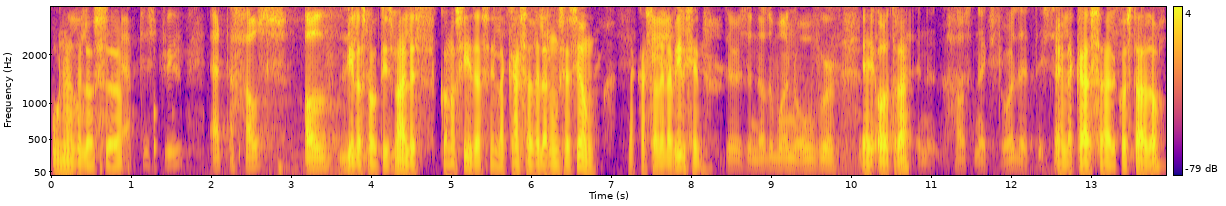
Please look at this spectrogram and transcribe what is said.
uno de los eh, y las bautismales conocidas en la casa de la Anunciación, la casa de la Virgen. Hay uh, otra said en la casa al costado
